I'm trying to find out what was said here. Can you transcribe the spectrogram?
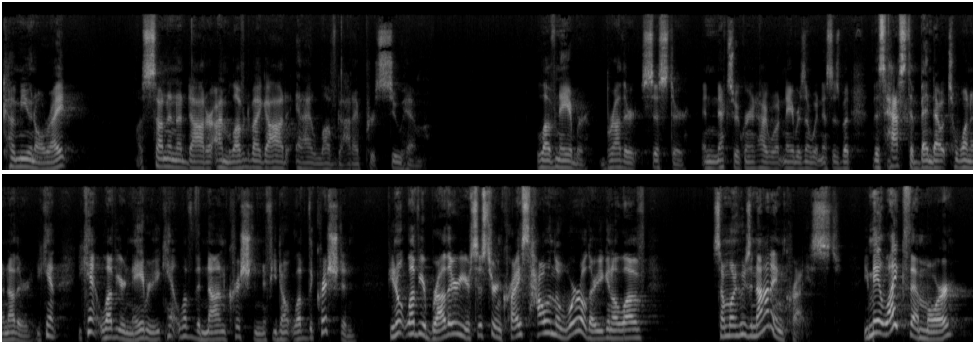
Communal, right? A son and a daughter. I'm loved by God and I love God. I pursue him love neighbor, brother, sister. And next week we're going to talk about neighbors and witnesses, but this has to bend out to one another. You can't, you can't love your neighbor, you can't love the non Christian if you don't love the Christian. If you don't love your brother, your sister in Christ, how in the world are you going to love someone who's not in Christ? You may like them more,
